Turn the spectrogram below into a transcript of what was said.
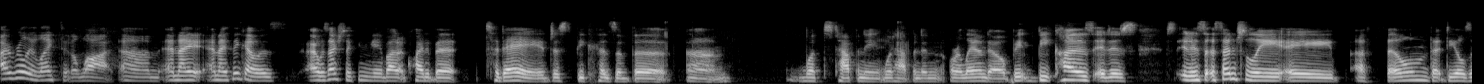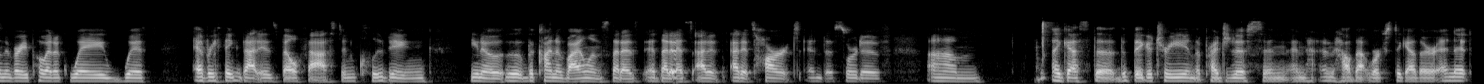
I really liked it a lot, um, and I and I think I was I was actually thinking about it quite a bit today, just because of the um, what's happening, what happened in Orlando, be, because it is it is essentially a a film that deals in a very poetic way with everything that is Belfast, including you know the, the kind of violence that is that is at it, at its heart and the sort of um, I guess the the bigotry and the prejudice and and and how that works together. And it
